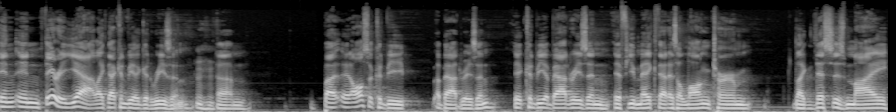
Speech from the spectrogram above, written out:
in in theory, yeah, like that can be a good reason, um, but it also could be a bad reason. It could be a bad reason if you make that as a long term, like this is my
